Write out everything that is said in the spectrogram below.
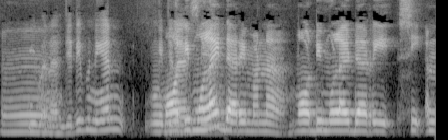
gimana? Jadi mendingan Mau dimulai dari mana? Mau dimulai dari si 16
